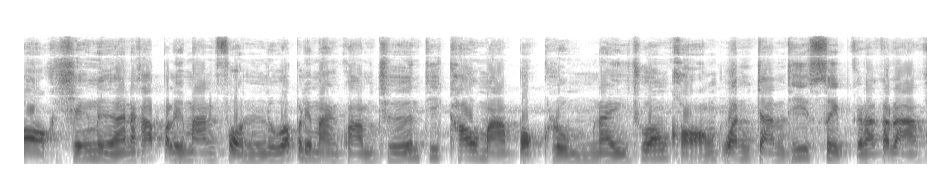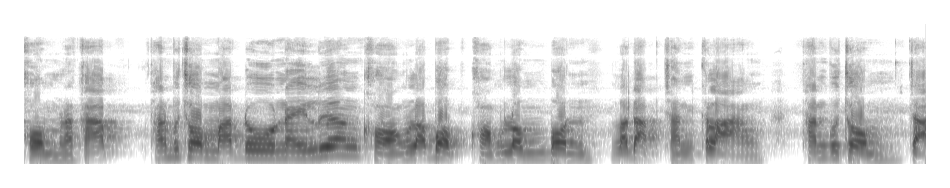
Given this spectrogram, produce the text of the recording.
ออกเฉียงเหนือนะครับ ปริมาณฝนหรือว่าปริมาณความชื้นที่เข้ามาปกคลุมในช่วงของวันจันทร์ที่ 10 กรกฎาคมนะครับท่านผู้ชมมาดูในเรื่องของระบบของลมบนระดับชั้นกลาง ท่านผู้ชมจะ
